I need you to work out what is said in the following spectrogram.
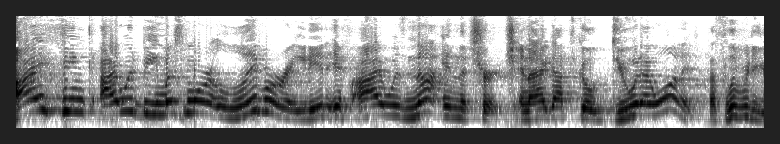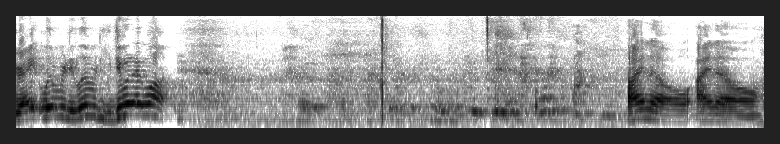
I think I would be much more liberated if I was not in the church and I got to go do what I wanted. That's liberty, right? Liberty, liberty, do what I want. I know, I know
